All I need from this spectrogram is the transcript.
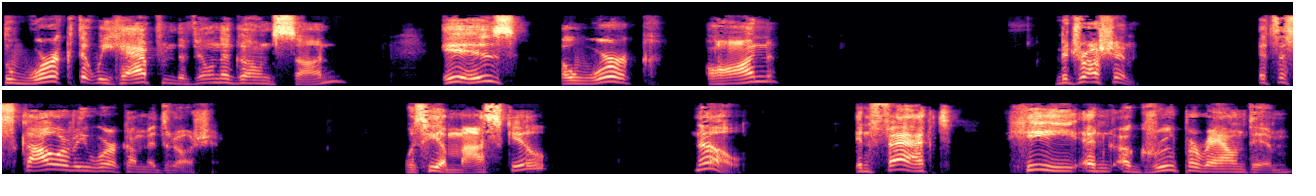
The work that we have from the Vilna Gaon son is a work on Midrashim. It's a scholarly work on Midrashim. Was he a maskil? No. In fact, he and a group around him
